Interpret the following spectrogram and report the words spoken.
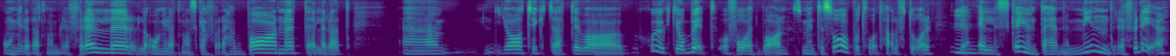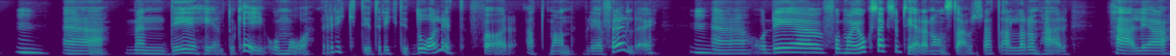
ångrar att man blev förälder eller ångrar att man skaffade det här barnet eller att jag tyckte att det var sjukt jobbigt att få ett barn som inte sov på två och ett halvt år. Mm. Jag älskar ju inte henne mindre för det. Mm. Eh, men det är helt okej att må riktigt, riktigt dåligt för att man blev förälder. Mm. Eh, och det får man ju också acceptera någonstans. Att alla de här härliga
